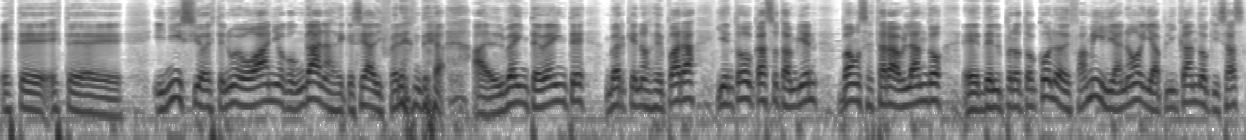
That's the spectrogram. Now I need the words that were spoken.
este, este inicio de este nuevo año con ganas de que sea diferente al 2020, ver qué nos depara y en todo caso también vamos a estar hablando eh, del protocolo de familia, ¿no? Y aplicando quizás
